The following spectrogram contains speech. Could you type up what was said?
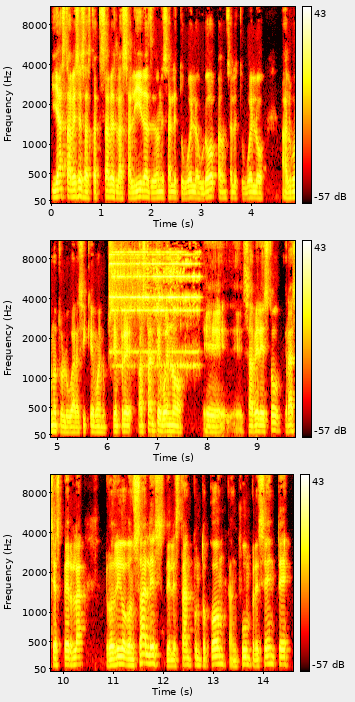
y hasta a veces hasta te sabes las salidas, de dónde sale tu vuelo a Europa, dónde sale tu vuelo a algún otro lugar, así que, bueno, siempre bastante bueno eh, eh, saber esto. Gracias, Perla. Rodrigo González del stand.com, Cancún presente.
